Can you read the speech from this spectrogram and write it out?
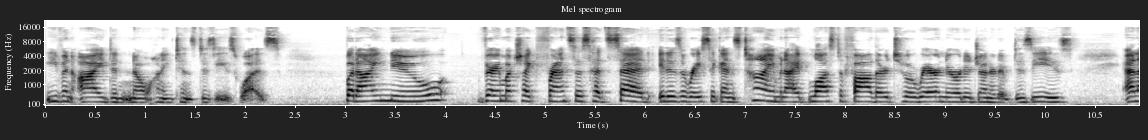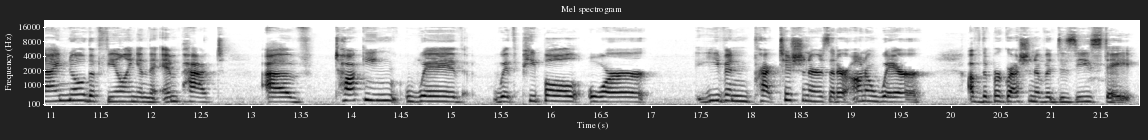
even I didn't know what Huntington's disease was, but I knew very much like Frances had said, it is a race against time. And I had lost a father to a rare neurodegenerative disease. And I know the feeling and the impact of talking with with people or even practitioners that are unaware of the progression of a disease state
